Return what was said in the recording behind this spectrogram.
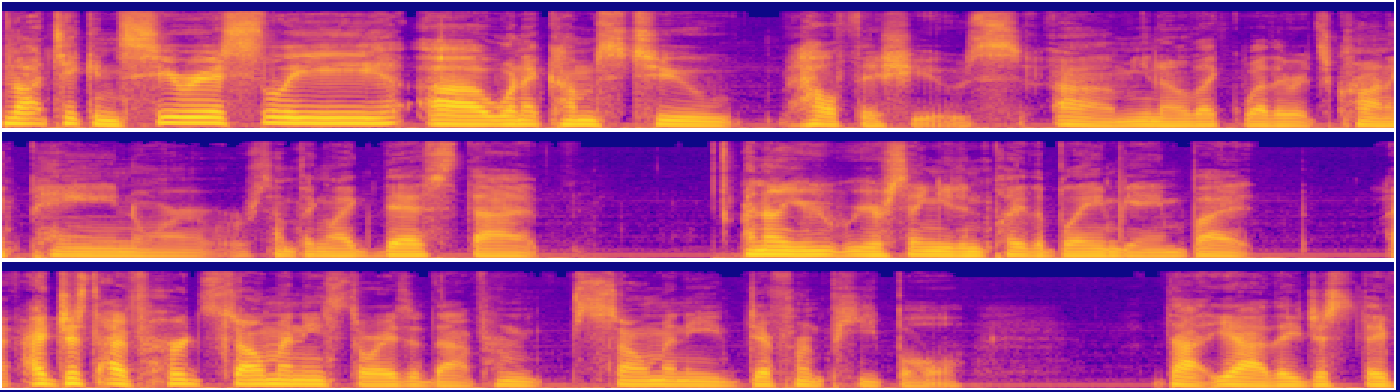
not taken seriously uh, when it comes to health issues. Um, you know, like whether it's chronic pain or, or something like this. That I know you you're saying you didn't play the blame game, but I, I just I've heard so many stories of that from so many different people. That yeah, they just they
